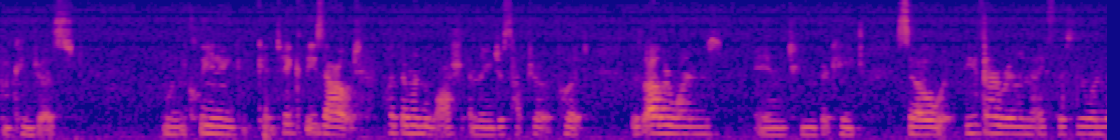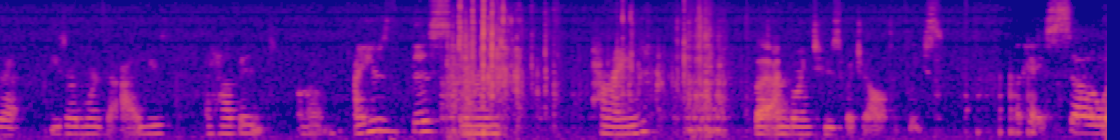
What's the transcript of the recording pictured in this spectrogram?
you can just when cleaning, you can take these out, put them in the wash, and then you just have to put those other ones into their cage. So these are really nice. This is the one that these are the ones that I use. I haven't. Um, I use this and pine, but I'm going to switch it all to fleece. Okay, so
